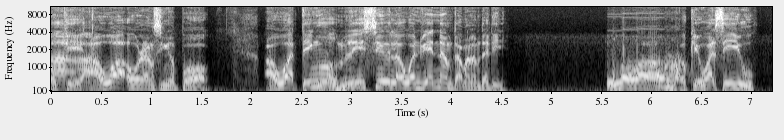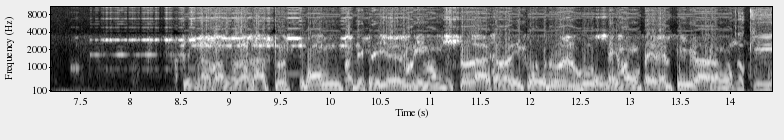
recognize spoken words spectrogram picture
Okey, awak orang Singapura. Awak tengok Oh. Malaysia lawan Vietnam tak malam tadi? Tengok bang Okey, what say you? Tengok bang Kalau nak terus terang Pada saya Memang betul lah Kalau ikut rule book Memang penalty bang Okey.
